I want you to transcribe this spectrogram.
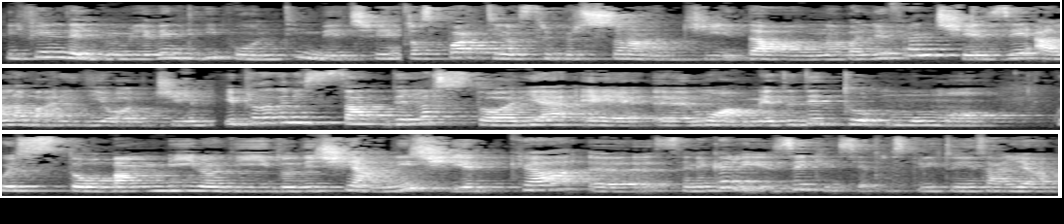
Il film del 2020 di Ponti invece trasporta i nostri personaggi da una valle francese alla Bari di oggi. Il protagonista della storia è eh, Mohamed, detto Momo, questo bambino di 12 anni circa, eh, senegalese, che si è trasferito in Italia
